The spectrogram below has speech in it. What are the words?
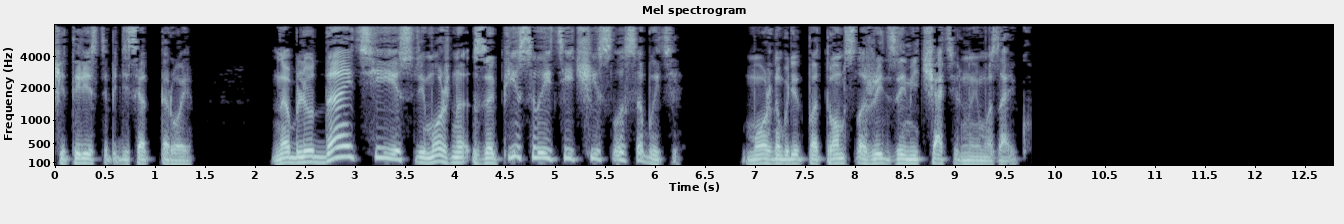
452. Наблюдайте, если можно, записывайте числа событий. Можно будет потом сложить замечательную мозаику.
